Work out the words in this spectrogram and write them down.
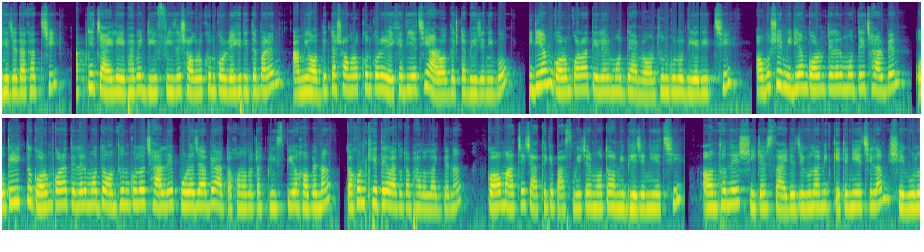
ভেজে দেখাচ্ছি। আপনি চাইলে এভাবে ডিপ ফ্রিজে সংরক্ষণ করে রেখে দিতে পারেন। আমি অর্ধেকটা সংরক্ষণ করে রেখে দিয়েছি আর অর্ধেকটা ভেজে নিব। মিডিয়াম গরম করা তেলের মধ্যে আমি অন্থনগুলো দিয়ে দিচ্ছি। অবশ্যই মিডিয়াম গরম তেলের মধ্যেই ছাড়বেন। অতিরিক্ত গরম করা তেলের মধ্যে অন্থনগুলো ছাড়লে পুড়ে যাবে আর তখন অতটা ক্রিস্পিও হবে না। তখন খেতেও এতটা ভালো লাগবে না। কম আঁচে চার থেকে পাঁচ মিনিটের মতো আমি ভেজে নিয়েছি। অন্থনের শীটের সাইডে যেগুলো আমি কেটে নিয়েছিলাম সেগুলো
